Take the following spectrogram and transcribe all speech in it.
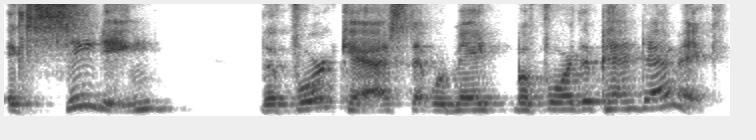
exceeding the forecasts that were made before the pandemic.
